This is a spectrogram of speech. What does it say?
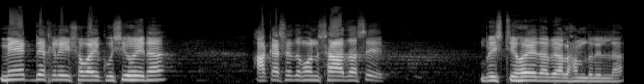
মেঘ দেখলেই সবাই খুশি হই না। আকাশে যখন সাজ আসে, বৃষ্টি হয়ে যাবে, আলহামদুলিল্লাহ।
